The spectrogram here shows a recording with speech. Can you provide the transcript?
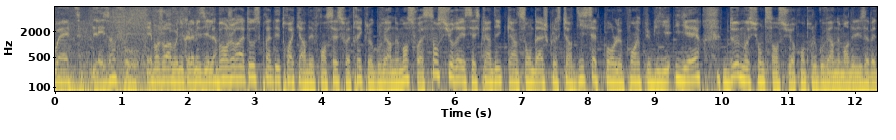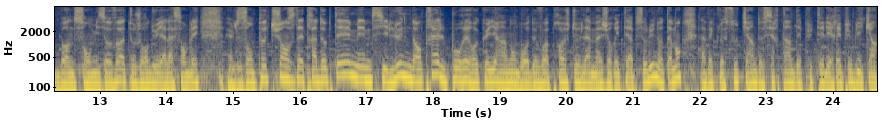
Alouette, les infos. Et bonjour à vous Nicolas Mézil. Bonjour à tous. Près des trois quarts des Français souhaiteraient que le gouvernement soit censuré. C'est ce qu'indique un sondage Cluster 17 pour le point publié hier. Deux motions de censure contre le gouvernement d'Elisabeth Borne sont mises au vote aujourd'hui à l'Assemblée. Elles ont peu de chances d'être adoptées, même si l'une d'entre elles pourrait recueillir un nombre de voix proches de la majorité absolue, notamment avec le soutien de certains députés les républicains.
